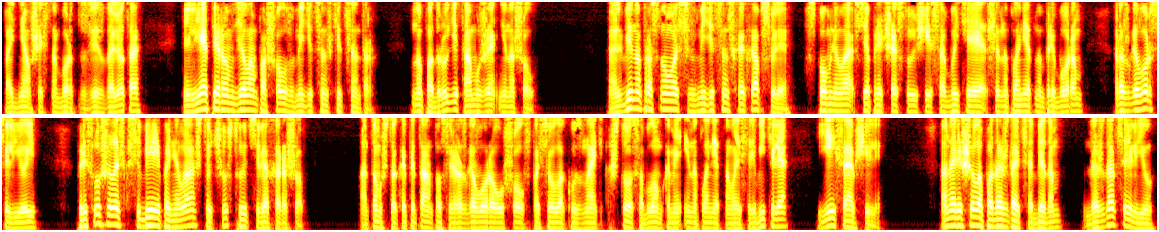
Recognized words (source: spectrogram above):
Поднявшись на борт звездолета, Илья первым делом пошел в медицинский центр, но подруги там уже не нашел. Альбина проснулась в медицинской капсуле, вспомнила все предшествующие события с инопланетным прибором, разговор с Ильей, прислушалась к себе и поняла, что чувствует себя хорошо. О том, что капитан после разговора ушел в поселок узнать, что с обломками инопланетного истребителя, ей сообщили. Она решила подождать с обедом, дождаться Илью,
